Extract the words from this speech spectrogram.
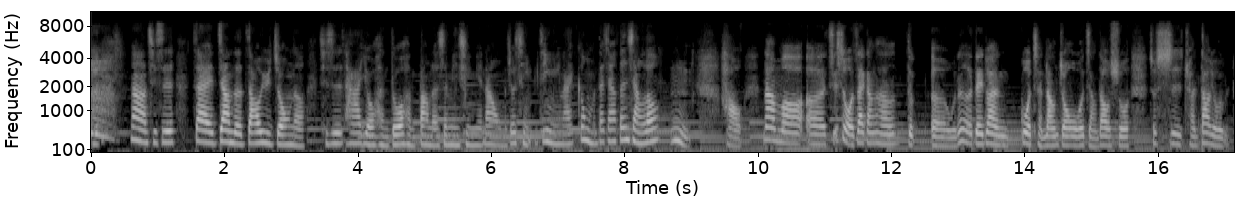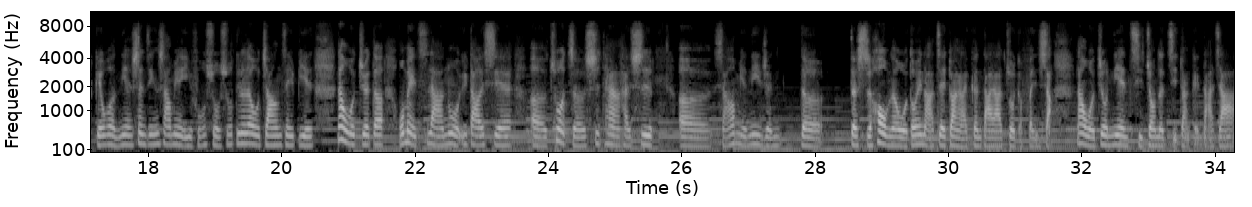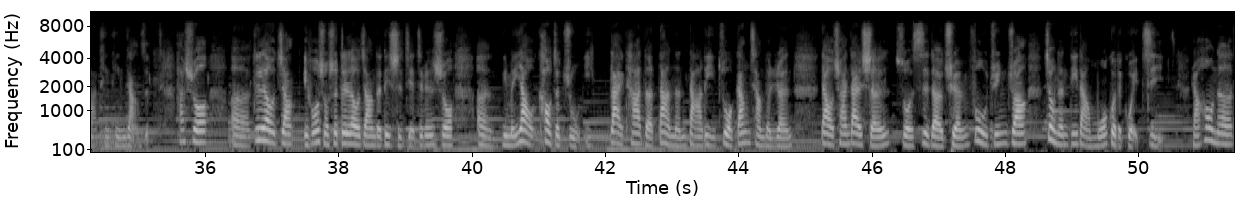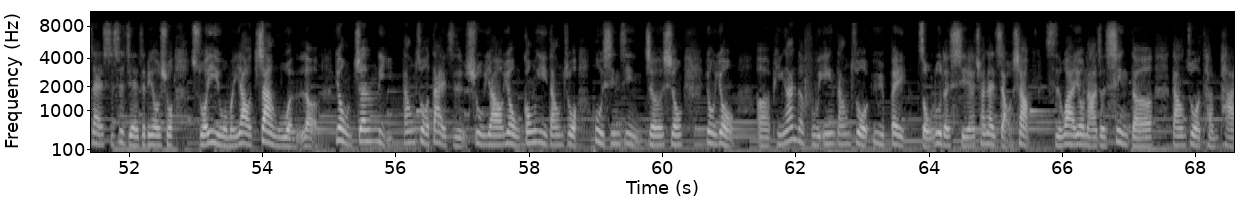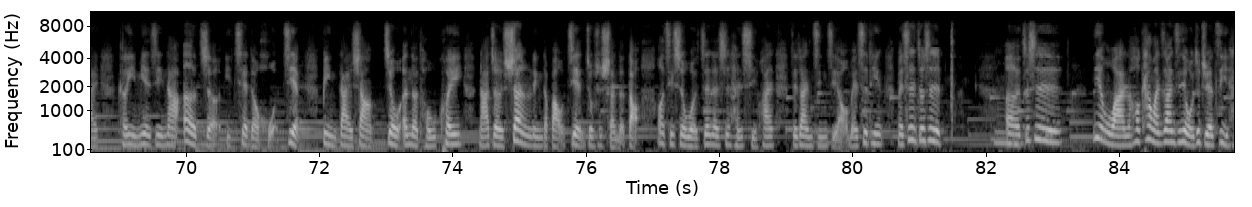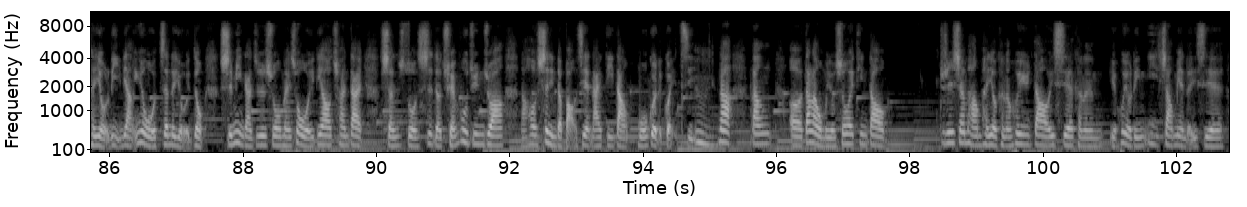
那其实，在这样的遭遇中呢，其实他有很多很棒的生命信念。那我们就请静莹来跟我们大家分享喽。嗯，好。那么，呃，其实我在刚刚的呃我那个这段过程当中，我讲到说，就是传道有给我念圣经上面以弗所书第六章这边。那我觉得我每次啊，如果遇到一些呃挫折、试探，还是呃想要勉励人的。的时候呢，我都会拿这段来跟大家做一个分享。那我就念其中的几段给大家听听，这样子。他说，呃，第六章以弗所书第六章的第十节这边说，嗯、你们要靠着主，依赖他的大能大力，做刚强的人，要穿戴神所赐的全副军装，就能抵挡魔鬼的诡计。然后呢，在十四节这边又说，所以我们要站稳了，用真理当做带子束腰，用公义当做护心镜遮胸，用用。呃，平安的福音当做预备走路的鞋穿在脚上，此外又拿着信德当做藤牌，可以灭尽那二者一切的火箭，并戴上救恩的头盔，拿着圣灵的宝剑，就是神的道。哦，其实我真的是很喜欢这段经节哦，每次听，每次就是，呃，就是。念完，然后看完这段经历，我就觉得自己很有力量，因为我真的有一种使命感，就是说，没错，我一定要穿戴神所示的全副军装，然后是你的宝剑来抵挡魔鬼的诡计。嗯，那当呃，当然我们有时候会听到，就是身旁朋友可能会遇到一些，可能也会有灵异上面的一些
